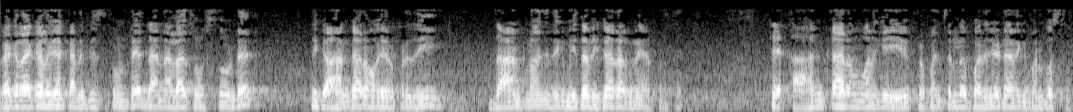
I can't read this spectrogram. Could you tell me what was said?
రకరకాలుగా కనిపిస్తూ ఉంటే దాన్ని అలా చూస్తూ ఉంటే నీకు అహంకారం ఏర్పడింది. దాంట్లోంచి నీకు మిగతా వికారాలనే ఏర్పడతాయి. అంటే అహంకారం మనకి ప్రపంచంలో పనిచేయడానికి పనికొస్తుంది.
